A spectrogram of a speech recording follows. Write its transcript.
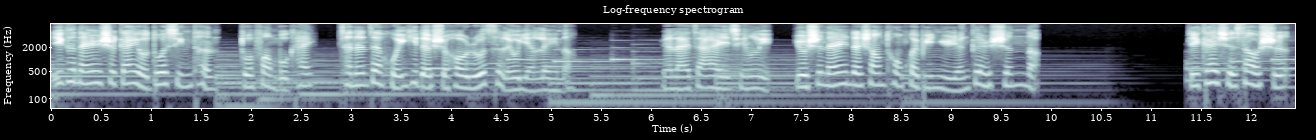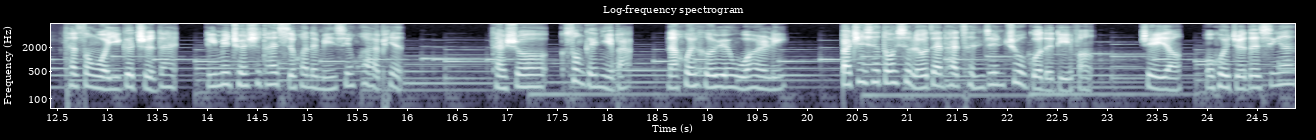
一个男人是该有多心疼，多放不开。才能在回忆的时候如此流眼泪呢？原来在爱情里，有时男人的伤痛会比女人更深呢。离开学校时，他送我一个纸袋，里面全是他喜欢的明星画片。他说：“送给你吧，拿回河源五二零，把这些东西留在他曾经住过的地方，这样我会觉得心安。”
